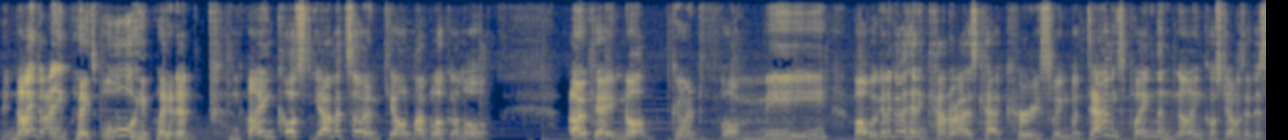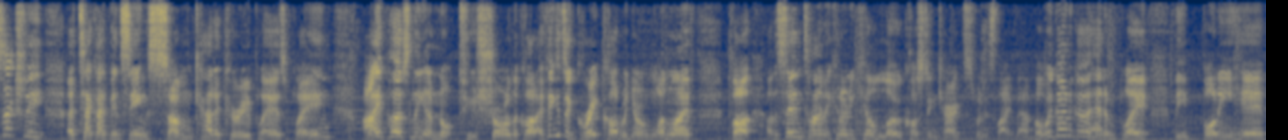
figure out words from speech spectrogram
9 and he played, oh, he played a 9 cost Yamato and killed my blocker law. Okay, not good for me, but we're going to go ahead and counter as Katakuri swing. But damn, he's playing the 9 cost Yamato. This is actually a tech I've been seeing some Katakuri players playing. I personally am not too sure on the card. I think it's a great card when you're on 1 life, but at the same time, it can only kill low costing characters when it's like that. But we're going to go ahead and play the Bonnie here.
